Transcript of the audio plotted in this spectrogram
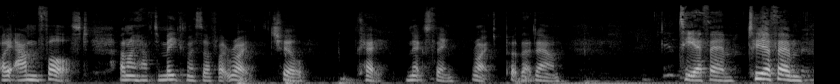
I am fast, and I have to make myself like right, chill, okay, next thing, right, put that down. TFM. TFM.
